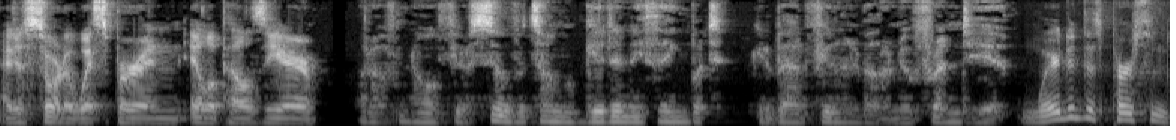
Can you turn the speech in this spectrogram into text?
I just sort of whisper in Illipel's ear. I don't know if your silver tongue will get anything, but I get a bad feeling about our new friend here. Where did this person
